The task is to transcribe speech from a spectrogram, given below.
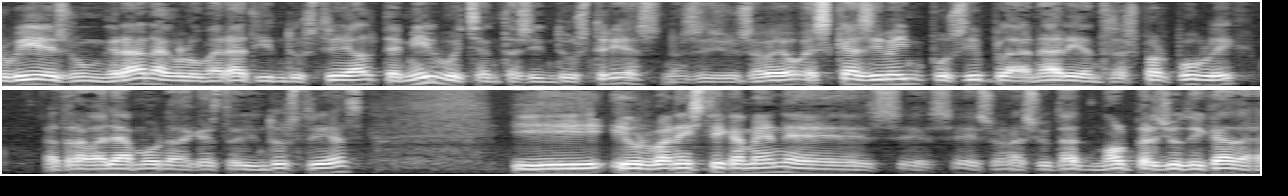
Rubí és un gran aglomerat industrial, té 1.800 indústries, no sé si ho sabeu, és quasi bé impossible anar-hi en transport públic a treballar en una d'aquestes indústries i, i urbanísticament és, és, és una ciutat molt perjudicada.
